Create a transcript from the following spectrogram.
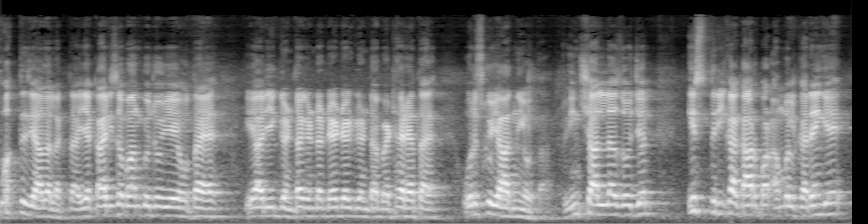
وقت زیادہ لگتا ہے۔ یا قاری زبان کو جو یہ ہوتا ہے کہ یار ایک گھنٹہ گھنٹہ، ڈیڑھ ڈیڑھ گھنٹہ بیٹھا رہتا ہے اور اس کو یاد نہیں ہوتا۔ تو انشاءاللہ زوجل اس طریقہ کار پر عمل کریں گے۔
